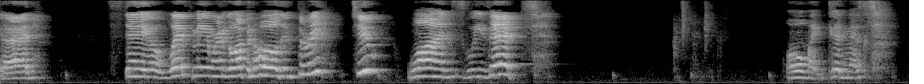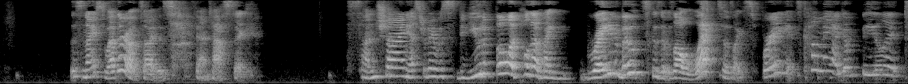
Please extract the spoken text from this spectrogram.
Good. Stay with me. We're to go up and hold in three, two, one. Squeeze it. Oh my goodness. This nice weather outside is fantastic. Sunshine yesterday was beautiful. I pulled out my rain boots because it was all wet. So it's like spring, it's coming. I can feel it.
